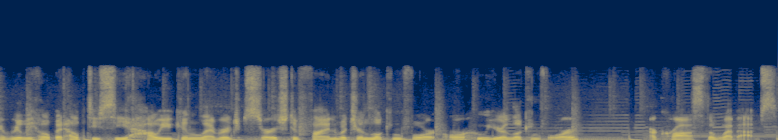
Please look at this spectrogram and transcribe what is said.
I really hope it helped you see how you can leverage search to find what you're looking for or who you're looking for across the web apps.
